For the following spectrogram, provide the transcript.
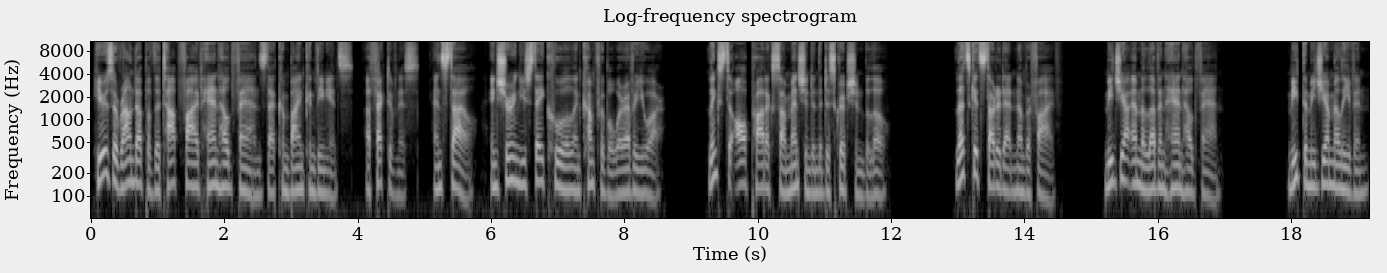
Here's a roundup of the top 5 handheld fans that combine convenience, effectiveness, and style, ensuring you stay cool and comfortable wherever you are. Links to all products are mentioned in the description below. Let's get started at number 5. Mijia M11 Handheld Fan. Meet the Mijia M11,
